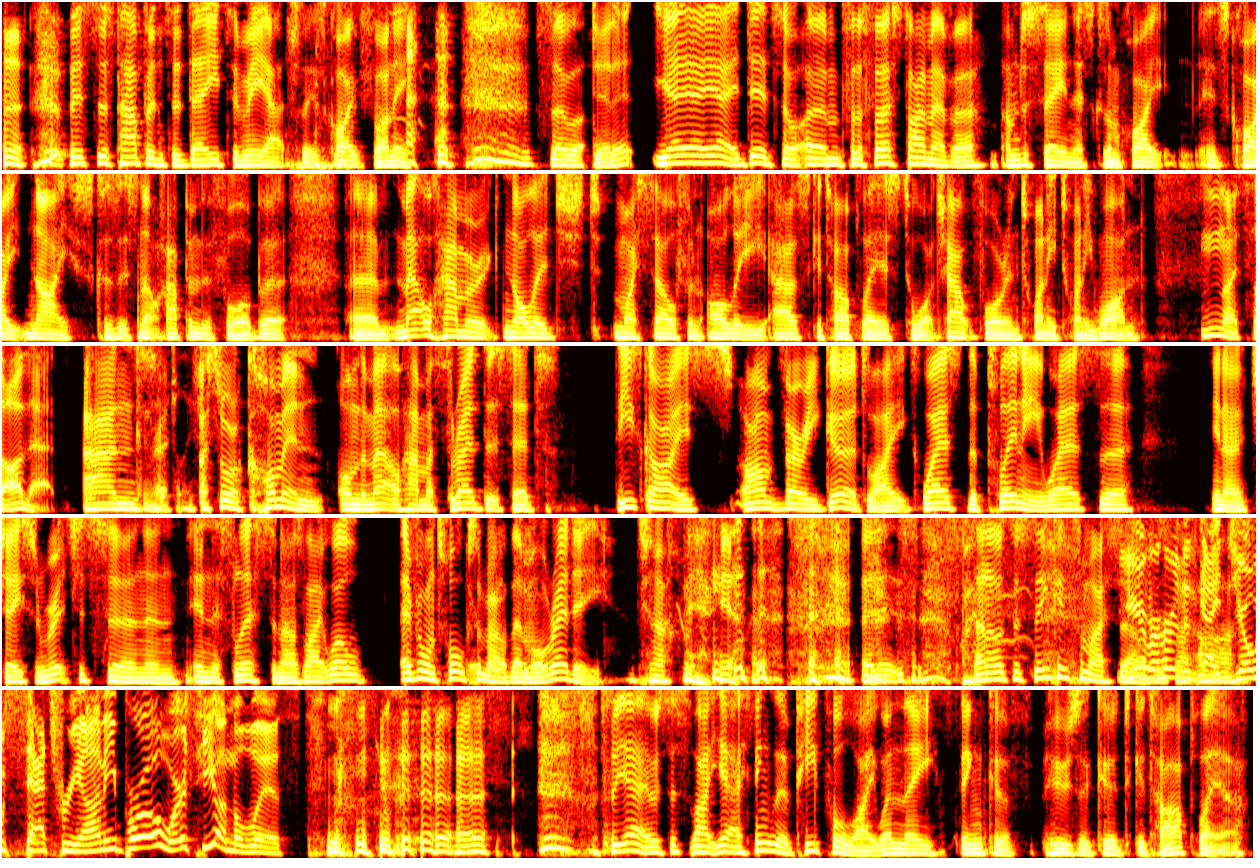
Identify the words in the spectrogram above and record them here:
Actually, this just happened today to me. Actually, it's quite funny. so Did it? yeah, yeah, yeah, it did. So um, for the first time ever, I'm just saying this because I'm quite. It's quite nice because it's not happened before. But um, Metal Hammer acknowledged myself and Ollie as guitar players to watch out for in 2021. Mm, I saw that. And I saw a comment on the Metal Hammer thread that said, "These guys aren't very good. Like, where's the Plini? Where's the, you know, Jason Richardson and in this list?" And I was like, "Well, everyone talks about them already. Do you know?" Yeah. and it's and I was just thinking to myself, You ever heard this like, guy ah. Joe Satriani, bro? Where's he on the list? so yeah, it was just like yeah, I think that people like when they think of who's a good guitar player,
